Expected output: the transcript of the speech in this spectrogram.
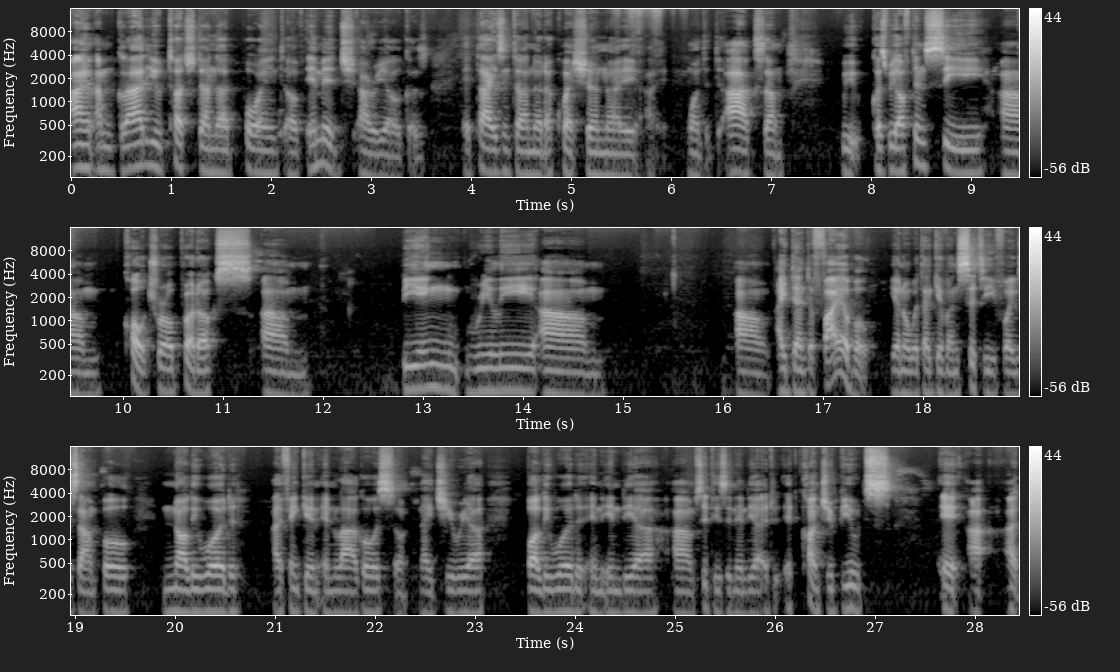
I, am glad you touched on that point of image, Ariel, because it ties into another question I, I wanted to ask. Um, we because we often see um, cultural products um, being really um, um, identifiable, you know, with a given city. For example, Nollywood, I think in, in Lagos, Nigeria, Bollywood in India, um, cities in India, it, it contributes it, uh, uh,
